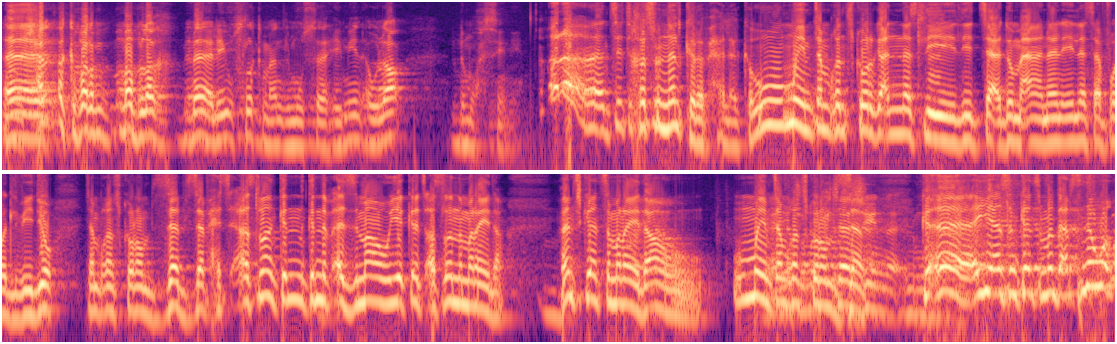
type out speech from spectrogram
شحال أكبر مبلغ مالي وصلك من عند المساهمين أو لا؟ المحسنين. خاصو لنا الكره بحال هكا. والمهم تنبغي نشكر كاع الناس اللي اللي تساعدوا معنا إلى شافوا هذا الفيديو تنبغي نشكرهم بزاف بزاف حيت أصلا كن- كنا في أزمة وهي كانت أصلا مريضة. فهمت كانت مريضة و... والمهم تنبغي نتوما نشكرهم بزاف. ك- آه هي أصلا كانت مريضة. عرفت شنو.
